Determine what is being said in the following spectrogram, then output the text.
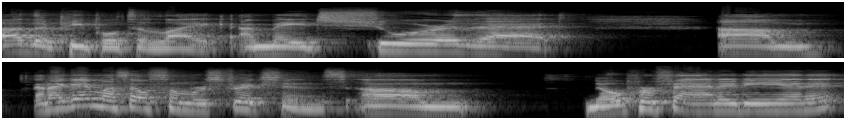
other people to like. I made sure that, um, and I gave myself some restrictions. Um, no profanity in it.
